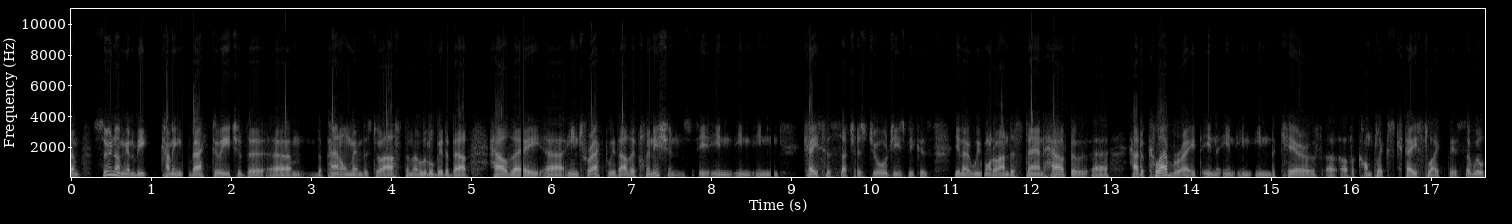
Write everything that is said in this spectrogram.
um, soon I'm going to be coming back to each of the, um, the panel members to ask them a little bit about how they uh, interact with other clinicians in, in, in cases such as Georgie's because, you know, we want to understand how to, uh, how to collaborate in, in, in the care of, of a complex case like this. So we'll,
